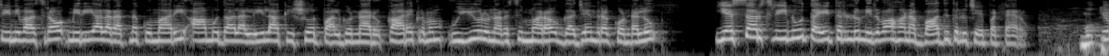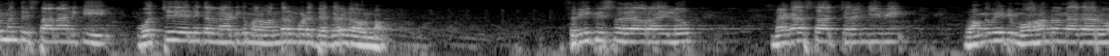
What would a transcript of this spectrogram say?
శ్రీనివాసరావు మిరియాల రత్నకుమారి ఆముదాల లీలా కిషోర్ పాల్గొన్నారు. కార్యక్రమం ఉయ్యూరు నరసింహారావు గజేంద్ర కొండలు ఎస్ఆర్ శ్రీను తదితరులు నిర్వహణ బాధ్యతలు చేపట్టారు. ముఖ్యమంత్రి స్థానానికి వచ్చే ఎన్నికల నాటికి మనం అందరం కూడా దగ్గరగా ఉన్నాం. శ్రీకృష్ణదేవరాయలు మెగాస్టార్ చిరంజీవి వంగవీటి మోహన్ రంగా గారు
